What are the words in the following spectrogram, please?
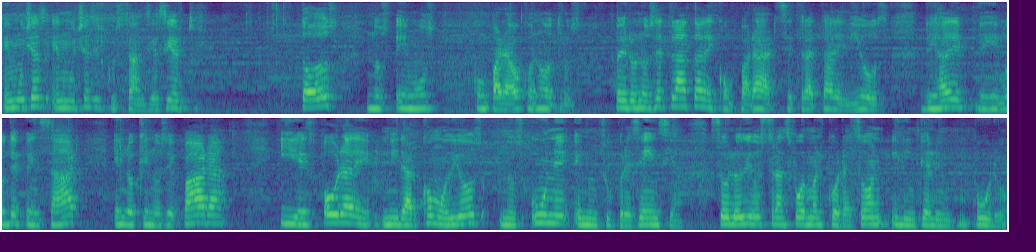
en muchas, en muchas circunstancias, ¿cierto? Todos nos hemos comparado con otros, pero no se trata de comparar, se trata de Dios. Deja de, dejemos de pensar en lo que nos separa y es hora de mirar cómo Dios nos une en su presencia. Solo Dios transforma el corazón y limpia lo impuro.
